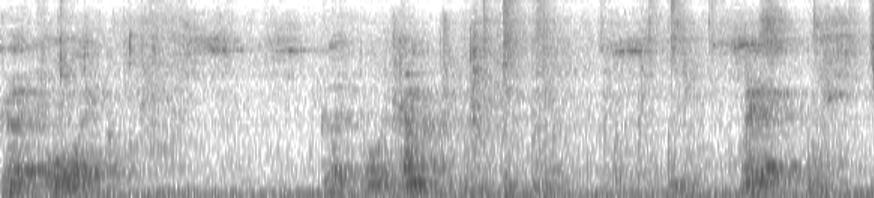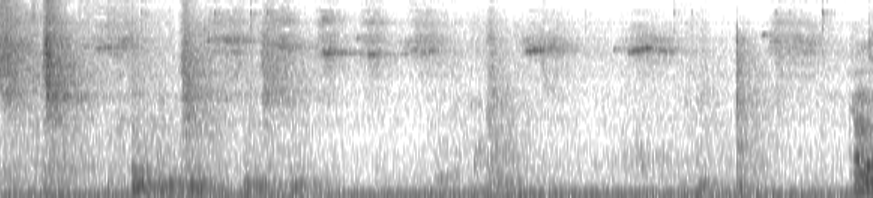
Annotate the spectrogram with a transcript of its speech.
Good boy. Good boy. Come. Place. Come.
